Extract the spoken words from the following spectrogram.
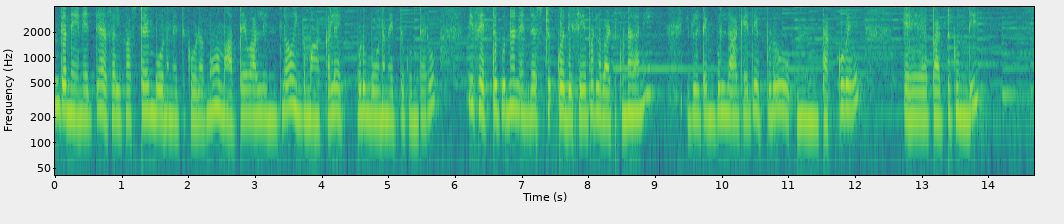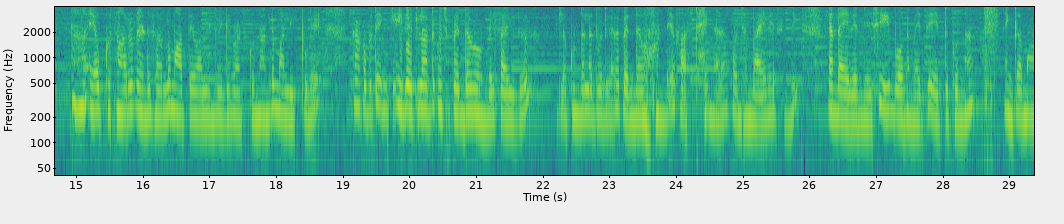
ఇంకా నేనైతే అసలు ఫస్ట్ టైం బోనం ఎత్తుకోవడము. మా అత్తయ్య వాళ్ళ ఇంట్లో ఇంకా మా అక్కలు ఎప్పుడు బోనం ఎత్తుకుంటారు. ఇఫ్ ఎత్తుకున్నా నేను జస్ట్ కొద్దిసేపు అట్లా పట్టుకున్నా కానీ ఇట్లా టెంపుల్ దాకైతే ఎప్పుడు తక్కువే పట్టుకుంది. ఒక్కసారి రెండు సార్లు మా అత్తయ్య వాళ్ళ ఇంటి దగ్గర పట్టుకున్నా అంటే మళ్ళీ ఇప్పుడే. కాకపోతే ఇంక ఇది ఎట్లా అంటే కొంచెం పెద్దగా ఉండే సైజు ఇట్లా కుండలతోటి కదా పెద్దగా ఉండే ఫస్ట్ టైం కదా కొంచెం భయం వేసింది. కానీ ధైర్యం చేసి బోనం అయితే ఎత్తుకున్నా. ఇంకా మా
